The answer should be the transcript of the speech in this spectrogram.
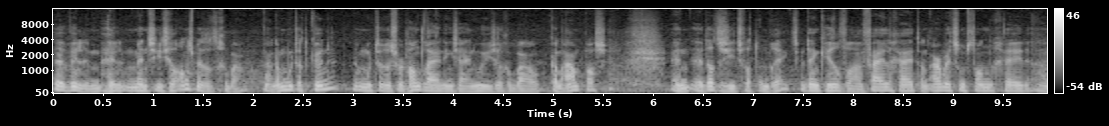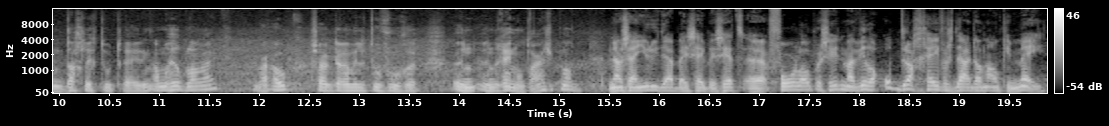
uh, willen mensen iets heel anders met dat gebouw. Nou, dan moet dat kunnen. Dan moet er een soort handleiding zijn hoe je zo'n gebouw kan aanpassen. En uh, dat is iets wat ontbreekt. We denken heel veel aan veiligheid, aan arbeidsomstandigheden, aan daglichttoetreding. Allemaal heel belangrijk. Maar ook, zou ik daaraan willen toevoegen, een, een remontageplan. Nou zijn jullie daar bij CBZ uh, voorlopers in, maar willen opdrachtgevers daar dan ook in mee?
